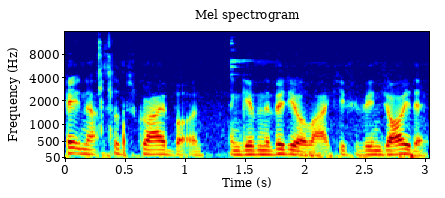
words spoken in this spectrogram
hitting that subscribe button and giving the video a like if you've enjoyed it.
